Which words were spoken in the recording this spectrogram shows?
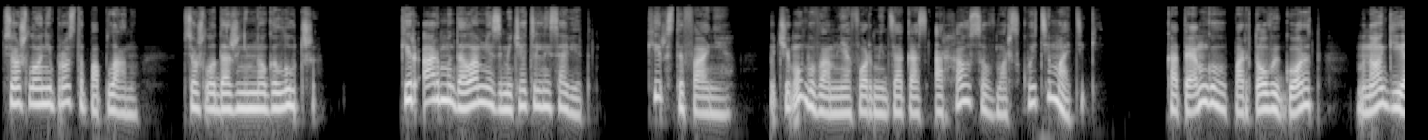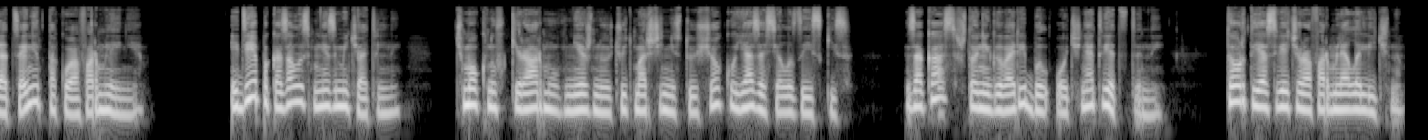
Все шло не просто по плану, все шло даже немного лучше — Кирарма дала мне замечательный совет. «Кира Стефания, почему бы вам не оформить заказ Архауса в морской тематике? Катенго — портовый город, многие оценят такое оформление». Идея показалась мне замечательной. Чмокнув Кирарму в нежную, чуть морщинистую щеку, я засела за эскиз. Заказ, что ни говори, был очень ответственный. Торт я с вечера оформляла лично,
